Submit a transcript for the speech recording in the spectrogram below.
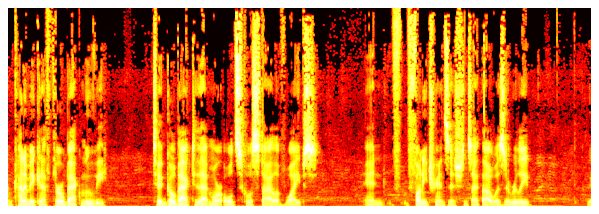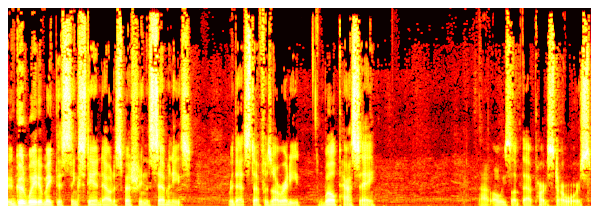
i'm kind of making a throwback movie to go back to that more old school style of wipes and f- funny transitions i thought was a really a good way to make this thing stand out, especially in the 70s, where that stuff was already well passe. I always loved that part of Star Wars.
